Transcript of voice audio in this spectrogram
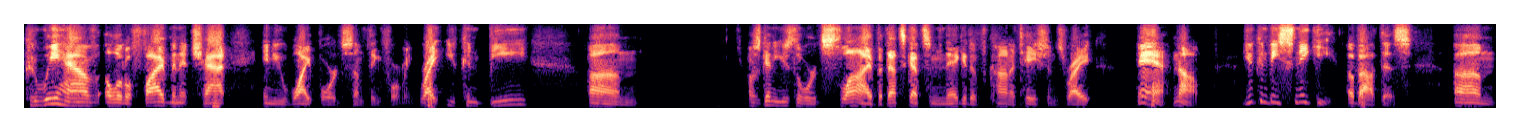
Could we have a little five minute chat and you whiteboard something for me, right? You can be, um, I was going to use the word sly, but that's got some negative connotations, right? Yeah, no. You can be sneaky about this. Um,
